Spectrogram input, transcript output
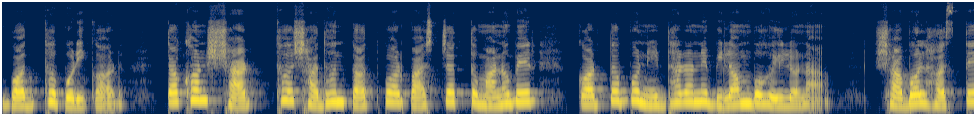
বদ্ধপরিকর। তখন স্বার্থ সাধন তৎপর পাশ্চাত্য মানবের কর্তব্য নির্ধারণে বিলম্ব হইল না। সবল হস্তে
